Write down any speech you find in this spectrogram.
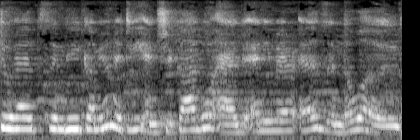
to help Sindhi community in Chicago and anywhere else in the world.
